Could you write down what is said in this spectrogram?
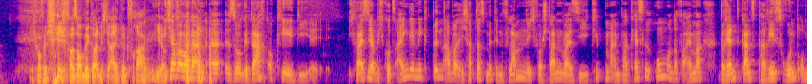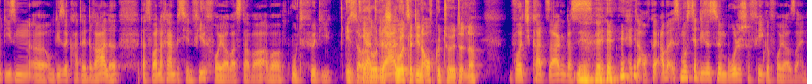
ich hoffe, ich, ich versau mir gerade nicht die eigenen Fragen hier. Ich habe aber dann äh, so gedacht, okay, die ich weiß nicht, ob ich kurz eingenickt bin, aber ich habe das mit den Flammen nicht verstanden, weil sie kippen ein paar Kessel um und auf einmal brennt ganz Paris rund um diesen, äh, um diese Kathedrale. Das war nachher ein bisschen viel Feuer, was da war, aber gut für die. Ist aber so, der Sturz hätte ihn auch getötet, ne? Wollte ich gerade sagen, das hätte auch. Aber es muss ja dieses symbolische Fegefeuer sein.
